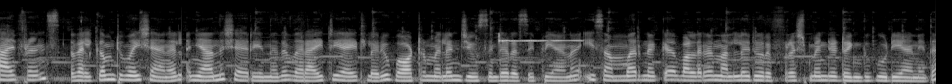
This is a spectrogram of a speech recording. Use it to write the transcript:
Hi friends welcome to my channel ഞാൻ ഷെയർ ചെയ്യുന്നത് വെറൈറ്റി ആയിട്ടുള്ളൊരു വാട്ടർമെലൺ ജ്യൂസിന്റെ റെസിപ്പിയാണ് ഈ സമ്മറിനൊക്കെ വളരെ നല്ലൊരു റിഫ്രഷ്മെന്റ് ഡ്രിങ്ക് കൂടിയാണിത്.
